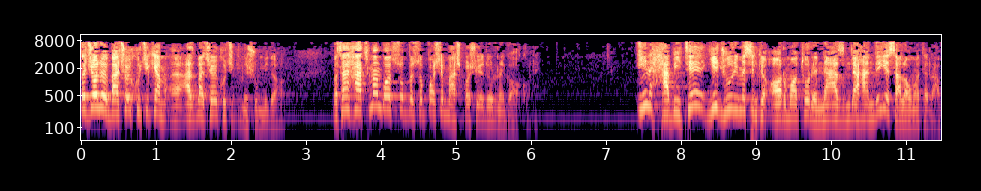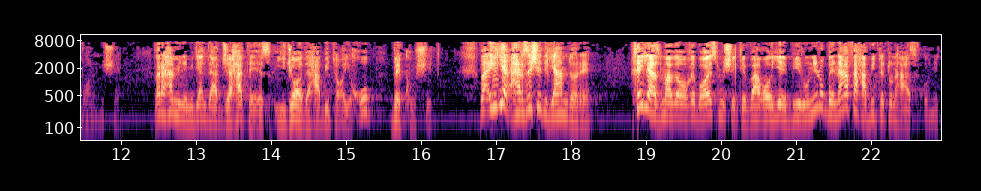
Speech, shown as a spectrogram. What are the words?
و جالب بچه های کوچیک هم از بچه های کوچیک نشون میده ها. مثلا حتما باید صبح به صبح پاشه مشقاشو یه دور نگاه کنه. این حبیته یه جوری مثل که آرماتور نظم دهنده سلامت روان میشه. برای همینه میگن در جهت ایجاد حبیت های خوب بکوشید. و این یه ارزش دیگه هم داره. خیلی از مواقع باعث میشه که وقایع بیرونی رو به نفع حبیتتون حذف کنید.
